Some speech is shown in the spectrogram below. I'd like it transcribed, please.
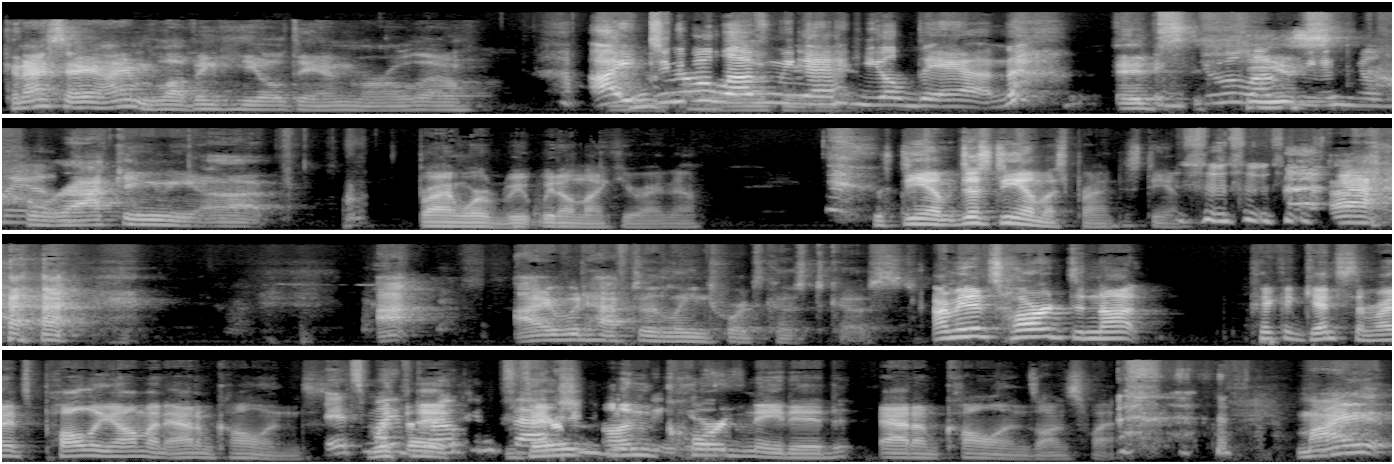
Can I say I'm loving heel Dan Murrell? I Yeah, do love love me a it. heel Dan. It's do love me he's a heel Dan. cracking me up. Brian Ward, we, we don't like you right now. Just DM, just DM us, Brian. Just DM. I I would have to lean towards coast to coast. I mean, it's hard to not pick against them, right? It's Paul Oyama and Adam Collins. It's my with a broken very faction boobies. uncoordinated Adam Collins on Sweat. My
